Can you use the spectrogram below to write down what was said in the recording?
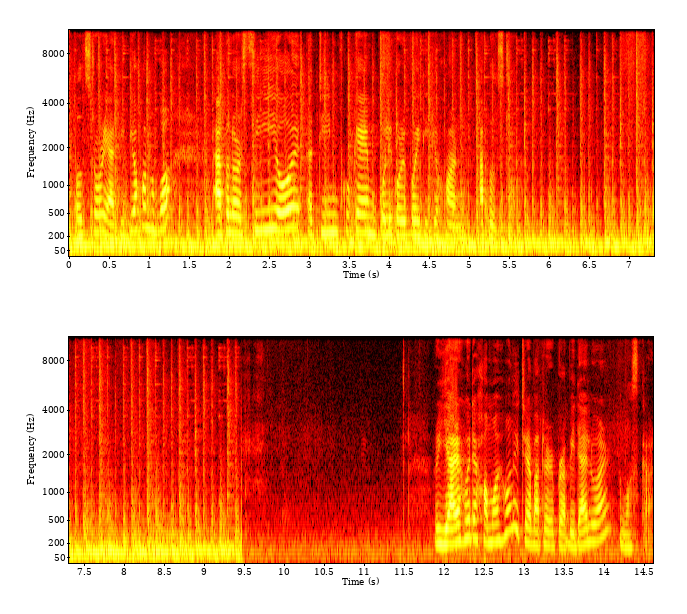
এপল ষ্ট'ৰ এয়া দ্বিতীয়খন হ'ব। এপলৰ চিইঅ টিম কুকে মুকলি কৰিব এই দ্বিতীয়খন এপল ষ্ট'ৰ ইয়াৰে সৈতে সময় হ'ল এতিয়াৰ বাতৰিৰ পৰা বিদায় লোৱাৰ। নমস্কাৰ।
